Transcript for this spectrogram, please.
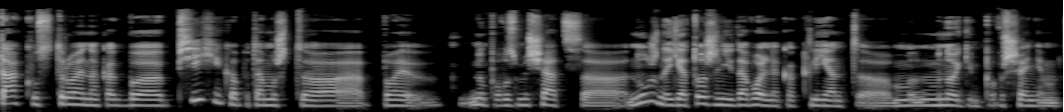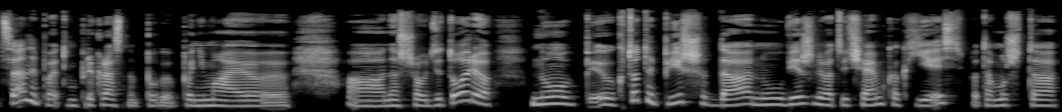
так устроена как бы психика, потому что ну, повозмущаться нужно. Я тоже недовольна как клиент э, многим повышением цены, поэтому прекрасно понимаю а, нашу аудиторию. Но кто-то пишет, да, ну, вежливо отвечаем как есть, потому что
